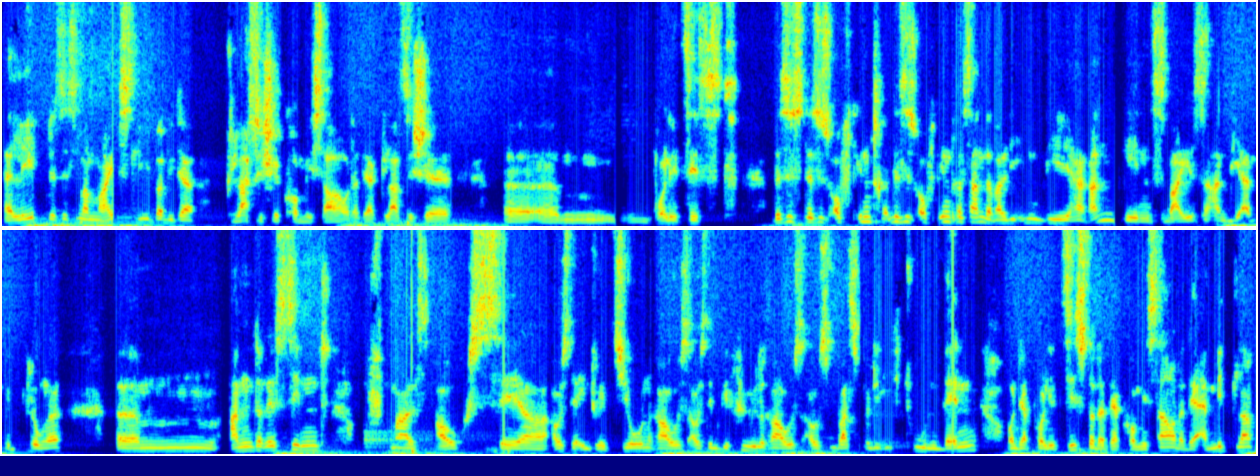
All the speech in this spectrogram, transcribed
erlebt. Das ist mir meist lieber wie der klassische Kommissar oder der klassische äh, ähm, Polizist. Das ist, das, ist oft das ist oft interessanter, weil die, die Herangehensweise an die Ermittlungen ähm, andere sind oftmals auch sehr aus der Intuition raus, aus dem Gefühl raus, aus was würde ich tun, denn. Und der Polizist oder der Kommissar oder der Ermittler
